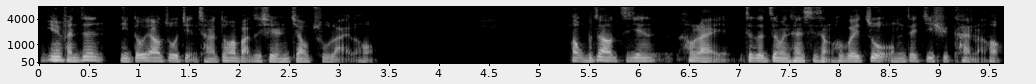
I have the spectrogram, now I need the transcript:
因为反正你都要做检查，都要把这些人叫出来了哈。啊，我不知道之间后来这个郑文灿市场会不会做，我们再继续看了哈。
